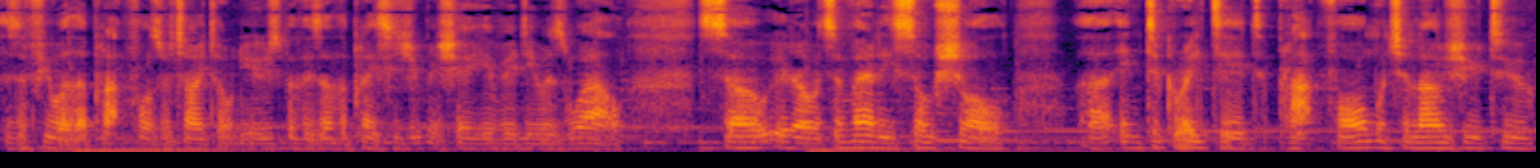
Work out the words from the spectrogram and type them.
there's a few other platforms which I don't use, but there's other places you can share your video as well. So, you know, it's a very social uh, integrated platform which allows you to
